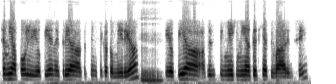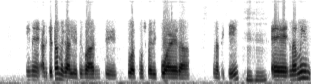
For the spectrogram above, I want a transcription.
σε μια πόλη η οποία είναι 3-3,5 εκατομμύρια, η οποία αυτή τη στιγμή έχει μια τέτοια επιβάρυνση. Είναι αρκετά μεγάλη επιβάρυνση του ατμοσφαιρικού αέρα στην Αττική. Ε, να μην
